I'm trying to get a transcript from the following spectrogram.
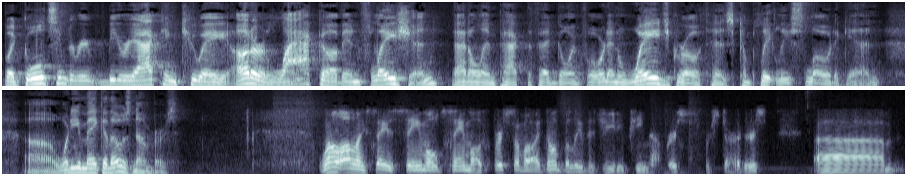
but gold seemed to re- be reacting to a utter lack of inflation. That'll impact the Fed going forward, and wage growth has completely slowed again. Uh, what do you make of those numbers? Well, all I say is same old, same old. First of all, I don't believe the GDP numbers for starters. Um,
